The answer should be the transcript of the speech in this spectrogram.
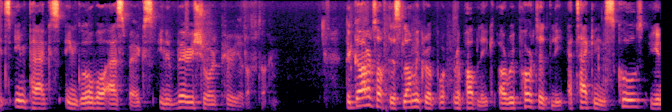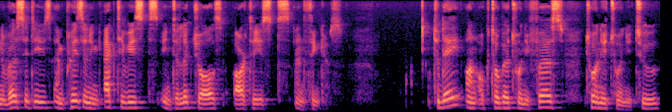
its impacts in global aspects in a very short period of time. The guards of the Islamic Rep- Republic are reportedly attacking schools, universities, and prisoning activists, intellectuals, artists, and thinkers. Today, on October 21st, 2022,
